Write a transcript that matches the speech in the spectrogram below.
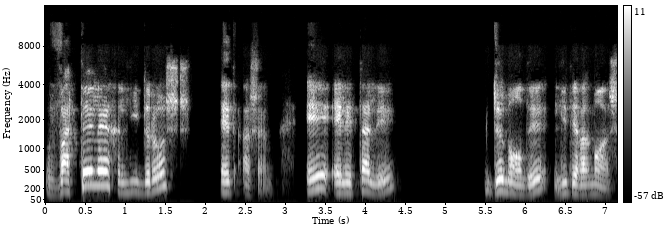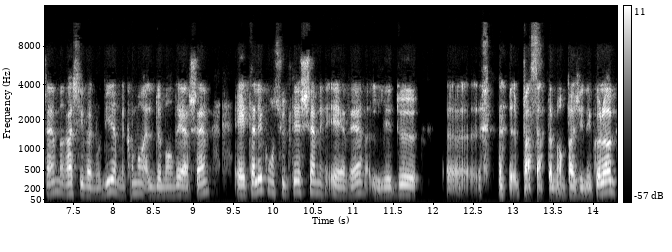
va teler l'hydroche et Hachem. Et elle est allée demander littéralement Hachem. Rashi va nous dire, mais comment elle demandait Hachem Elle est allée consulter Shem et Ever, les deux, euh, pas certainement pas gynécologues,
